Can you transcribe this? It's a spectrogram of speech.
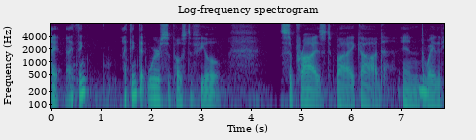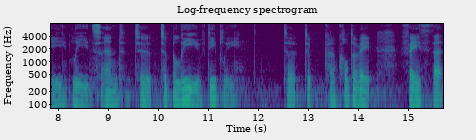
I I think I think that we're supposed to feel surprised by God in the mm. way that He leads, and to to believe deeply, to to kind of cultivate faith that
